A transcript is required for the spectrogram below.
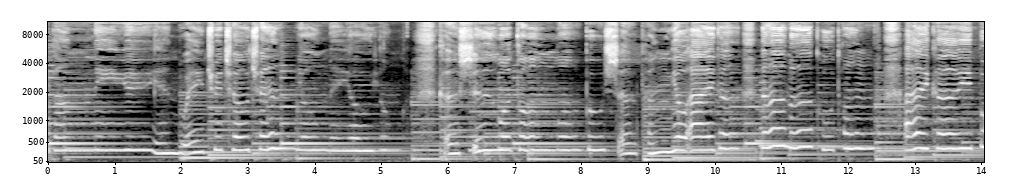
帮你预言，委曲求全有没有用？可是我多么不舍朋友爱的那么苦痛，爱可以不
